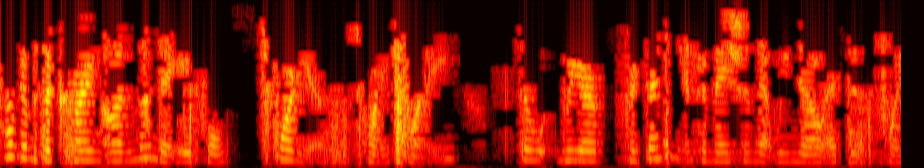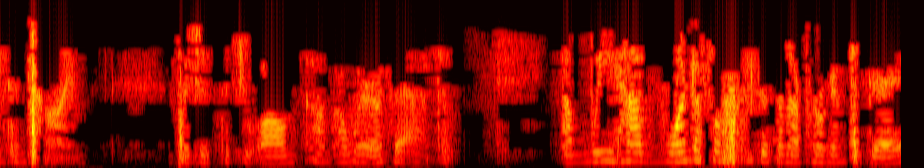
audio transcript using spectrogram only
program is occurring on Monday, April 20th, 2020. So we are presenting information that we know at this point in time. So just that you all are aware of that. Um, we have wonderful speakers on our program today,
